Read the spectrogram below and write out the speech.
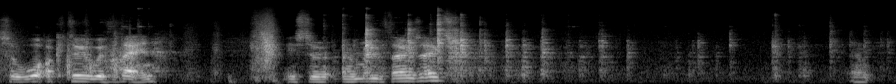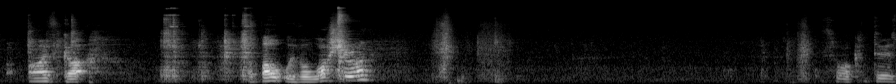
So what I could do with then is to uh, remove those out. And I've got a bolt with a washer on. So what I can do is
